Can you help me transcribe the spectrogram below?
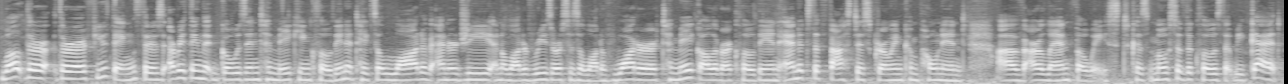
Well, there, there are a few things. There's everything that goes into making clothing. It takes a lot of energy and a lot of resources, a lot of water to make all of our clothing, and it's the fastest growing component of our landfill waste because most of the clothes that we get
